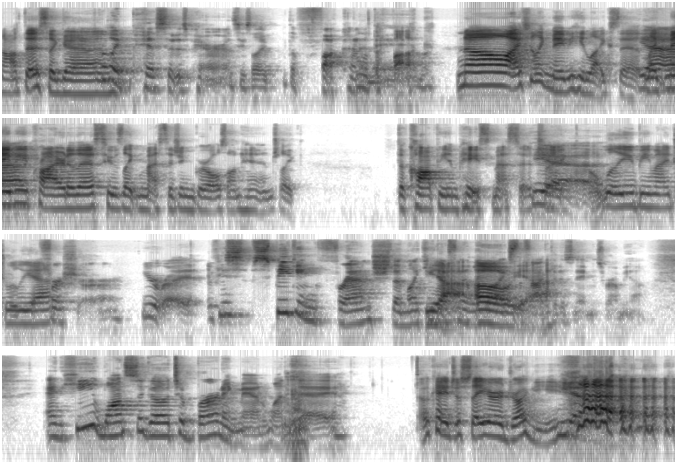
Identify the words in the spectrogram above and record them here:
not this again. probably pissed at his parents. He's like, what the fuck kind What of the name? fuck? No, I feel like maybe he likes it. Like maybe prior to this, he was like messaging girls on Hinge, like the copy and paste message. Yeah. Like, will you be my Juliet? For sure. You're right. If he's speaking French, then like he Yeah. definitely Oh, likes the yeah. fact that his name is Romeo. And he wants to go to Burning Man one day. okay, just say you're a druggie. Yeah.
